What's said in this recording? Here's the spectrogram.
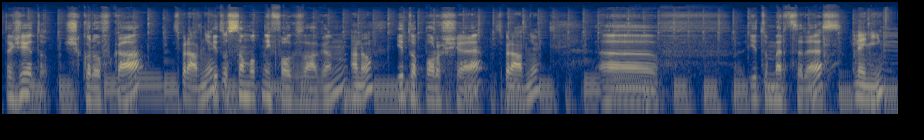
Takže je to Škodovka, Správně? je to samotný Volkswagen, Ano, je to Porsche, správně. uh, je to Mercedes, Není,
